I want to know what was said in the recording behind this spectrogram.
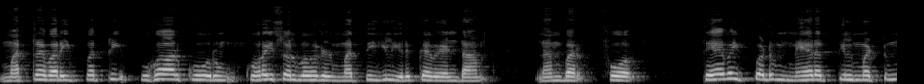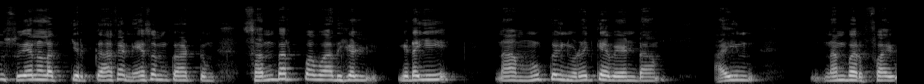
மற்றவரை பற்றி புகார் கூறும் குறை சொல்பவர்கள் மத்தியில் இருக்க வேண்டாம். Number four. தேவைப்படும் நேரத்தில் மட்டும் சுயநலத்திற்காக நேசம் காட்டும் சந்தர்ப்பவாதிகள் இடையே நாம் மூக்கை நுழைக்க வேண்டாம். ஐந்து. Number five.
